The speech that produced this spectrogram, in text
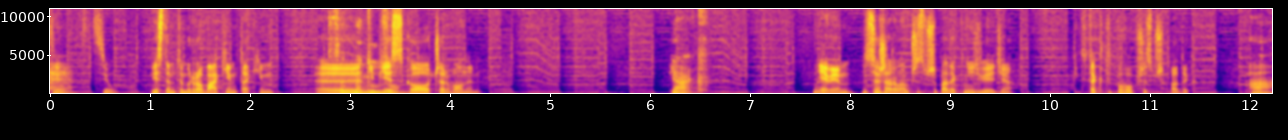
Ciu, ciu. Jestem tym robakiem takim. E, meduzą. niebiesko-czerwonym. Jak? Nie wiem, zeżarłem przez przypadek niedźwiedzia. I to tak typowo przez przypadek. A,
